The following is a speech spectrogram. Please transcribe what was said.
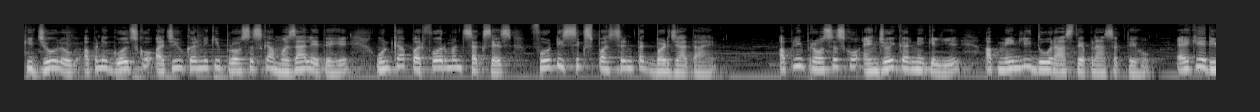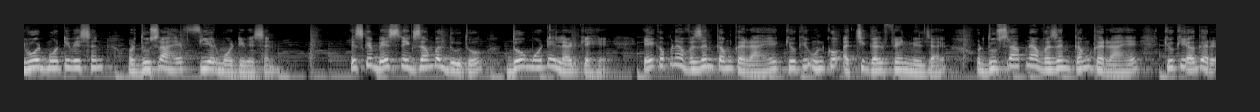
कि जो लोग अपने गोल्स को अचीव करने की प्रोसेस का मज़ा लेते हैं, उनका परफॉर्मेंस सक्सेस 46 परसेंट तक बढ़ जाता है। अपनी प्रोसेस को एंजॉय करने के लिए आप मेनली दो रास्ते अपना सकते हो। एक है रिवॉर्ड मोटिवेशन और दूसरा है फियर मोटिवेशन इसके बेस्ट एग्ज़ाम्पल दू तो दो मोटे लड़के हैं। एक अपना वज़न कम कर रहा है क्योंकि उनको अच्छी गर्लफ्रेंड मिल जाए और दूसरा अपना वज़न कम कर रहा है क्योंकि अगर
